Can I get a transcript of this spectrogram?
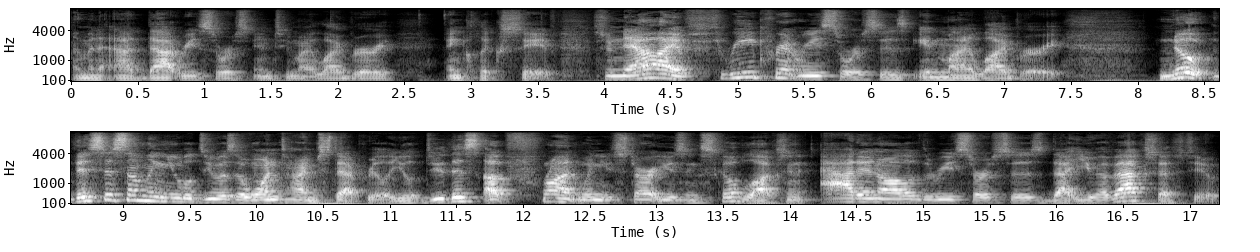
I'm going to add that resource into my library and click Save. So now I have three print resources in my library. Note, this is something you will do as a one-time step, really. You'll do this up front when you start using skill blocks and add in all of the resources that you have access to.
